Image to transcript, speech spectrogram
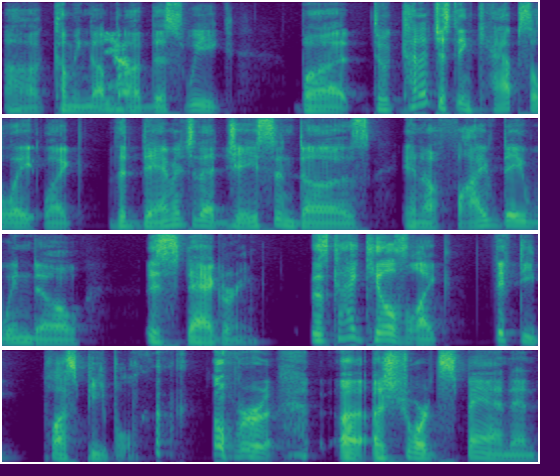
uh, coming up Yeah. uh, this week. But to kind of just encapsulate like the damage that Jason does in a five day window is staggering. This guy kills like 50 plus people over a, a short span. And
